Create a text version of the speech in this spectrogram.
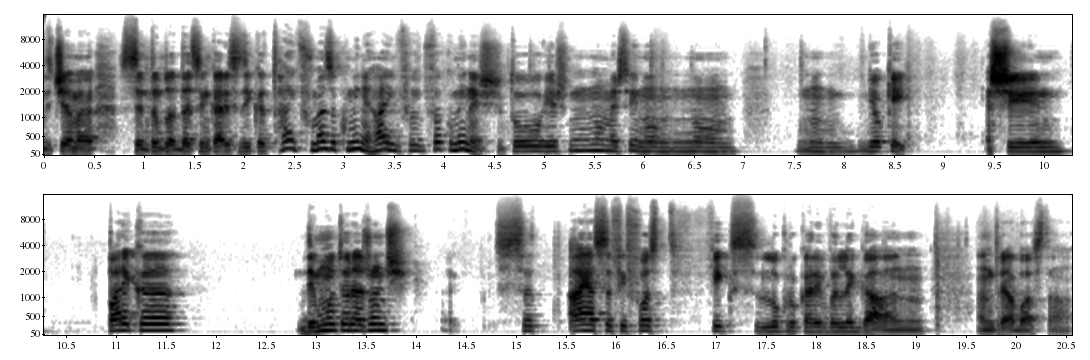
de ce mai se întâmplă dăți în care să zică, hai, fumează cu mine, hai, fă, fă cu mine și tu ești, nu, mersi, nu, nu, nu e ok. Și pare că de multe ori ajungi să aia să fi fost fix lucru care vă lega în, în treaba asta.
